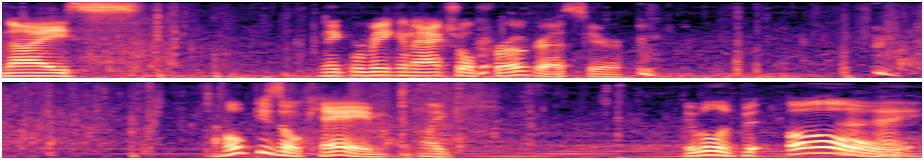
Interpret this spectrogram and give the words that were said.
nice. I think we're making actual progress here. I hope he's okay. Like, it will have been. Oh! Uh, hey.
